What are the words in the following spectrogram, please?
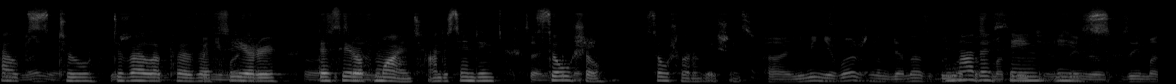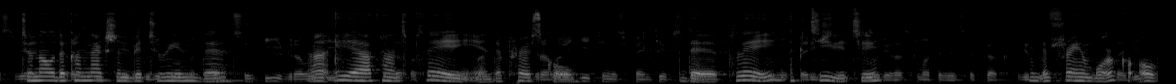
helps to develop uh, the theory, the theory of mind, understanding social social relations. Another thing is to know the connection between the uh, EF and play in the preschool. The play activity in the framework of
